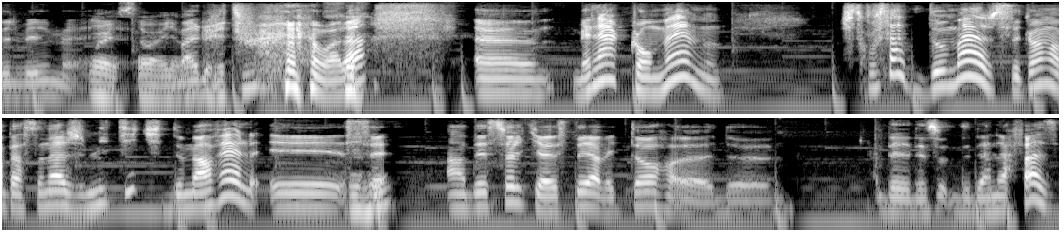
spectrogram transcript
élevé, mais Ouais, ça va, malgré tout, voilà. Euh, mais là, quand même, je trouve ça dommage. C'est quand même un personnage mythique de Marvel et c'est Mhm. un des seuls qui est resté avec Thor euh, de, des, des, autres- des dernières phases.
